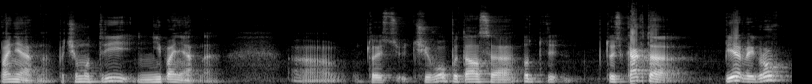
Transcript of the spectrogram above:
понятно. Почему 3 непонятно. А, то есть, чего пытался... Ну, то есть, как-то первый игрок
